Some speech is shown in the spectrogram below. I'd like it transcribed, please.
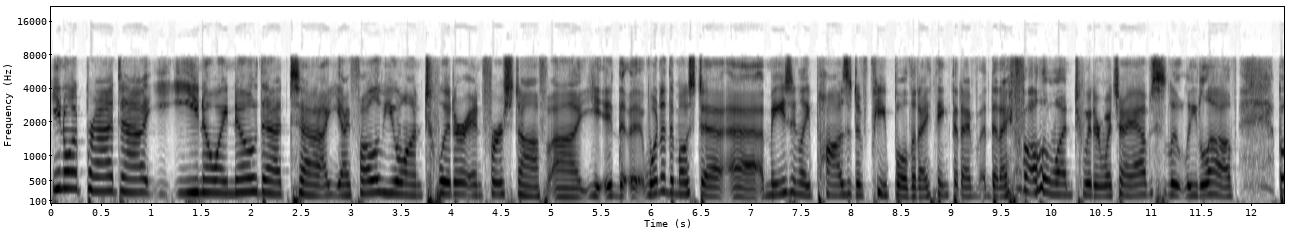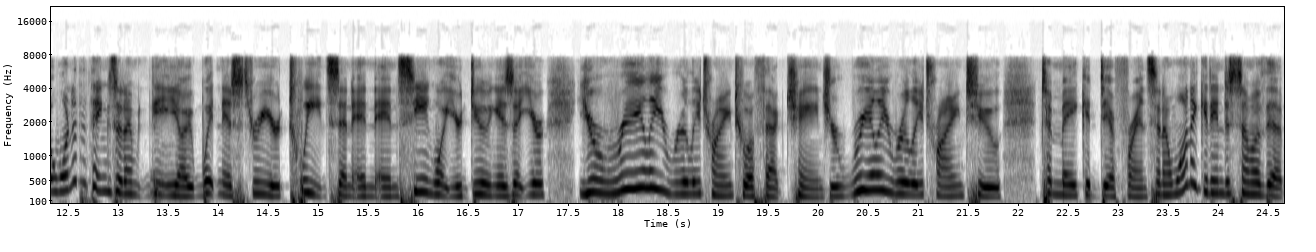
You know what, Brad? Uh, y- you know, I know that uh, I follow you on Twitter, and first off, uh, y- the, one of the most uh, uh, amazingly positive people that I think that I that I follow on Twitter, which I absolutely love. But one of the things that I'm you know I witnessed through your tweets and, and, and seeing what you're doing is that you're you're really really trying to affect change. You're really really trying to to make a difference. And I want to get into some of the,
